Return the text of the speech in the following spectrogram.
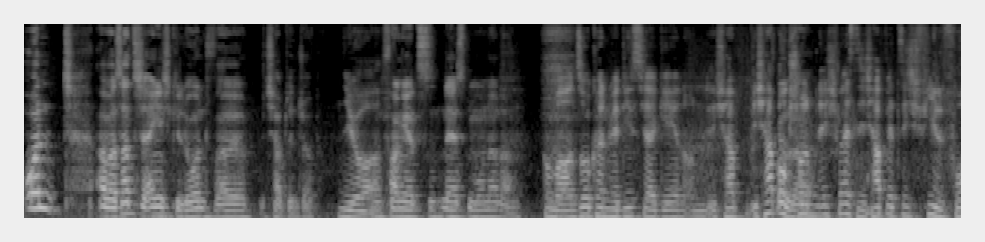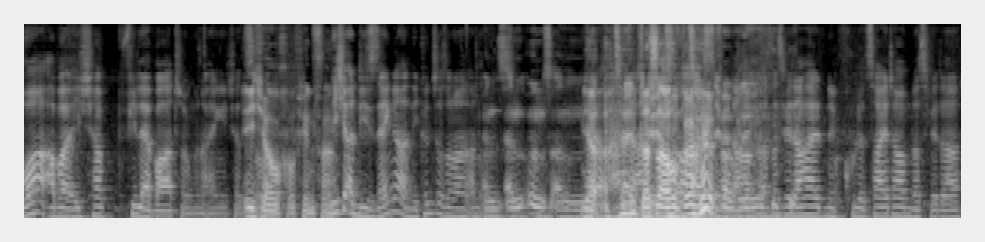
und aber es hat sich eigentlich gelohnt, weil ich habe den Job ja, und fange jetzt nächsten Monat an. guck mal, und so können wir dieses Jahr gehen. Und ich habe ich hab auch Genau. schon, ich weiß nicht, ich habe jetzt nicht viel vor, aber ich habe viele Erwartungen eigentlich. Jetzt Ich so. auch, auf jeden Fall. Nicht an die Sänger, an die Künstler, sondern an An, uns. an uns, an Ja, die an- an das wir auch. Spaß, wir da dass wir da halt eine coole Zeit haben, dass wir da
